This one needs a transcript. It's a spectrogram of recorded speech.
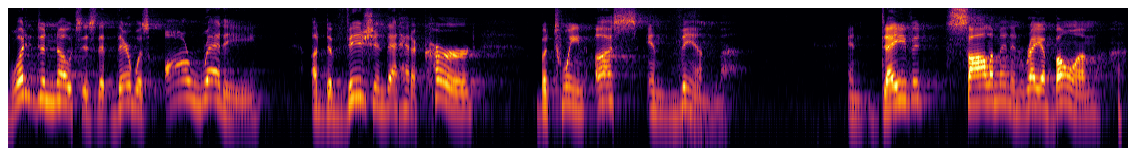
What it denotes is that there was already a division that had occurred between us and them. And David, Solomon, and Rehoboam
